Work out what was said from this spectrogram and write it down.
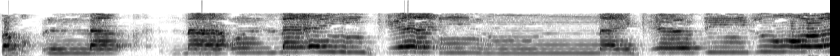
فاخلع عليك إنك بالوادي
